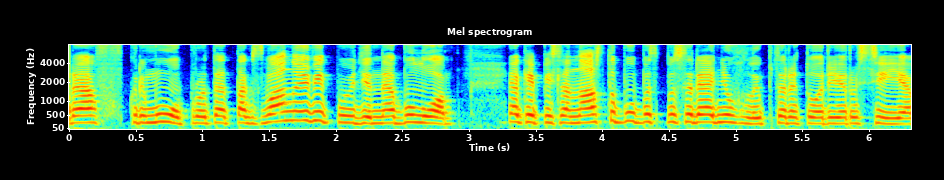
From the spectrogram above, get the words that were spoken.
РФ в Криму, проте так званої відповіді не було, як і після наступу безпосередньо глиб території Росії.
